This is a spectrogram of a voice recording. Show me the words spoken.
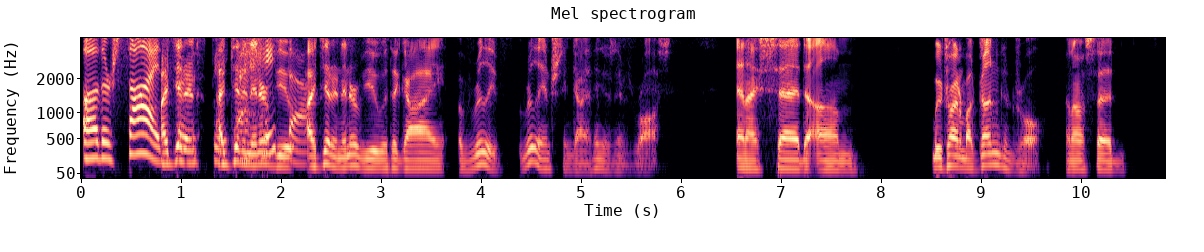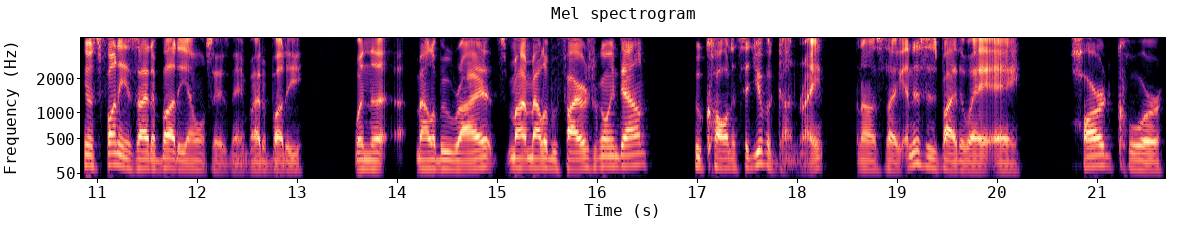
other side, I so did to an speak. I did an hate interview. I did an interview with a guy, a really really interesting guy. I think his name is Ross. And I said, um, we were talking about gun control, and I said, you know, it's funny. Is I had a buddy. I won't say his name, but I had a buddy when the Malibu riots, my Malibu fires were going down, who called and said, "You have a gun, right?" And I was like, and this is by the way a hardcore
